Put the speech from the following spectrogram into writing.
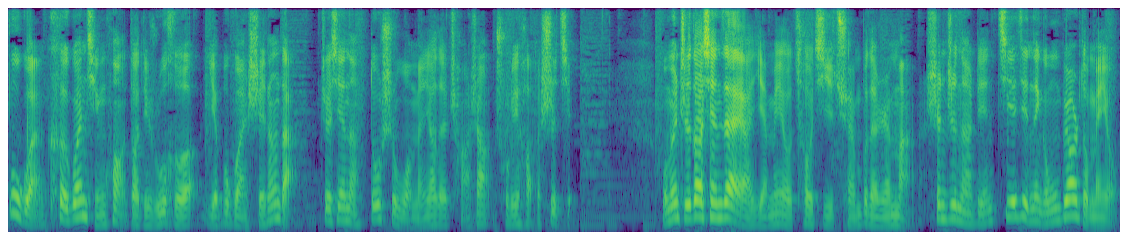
不管客观情况到底如何，也不管谁能打，这些呢都是我们要在场上处理好的事情。我们直到现在啊，也没有凑齐全部的人马，甚至呢，连接近那个目标都没有。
